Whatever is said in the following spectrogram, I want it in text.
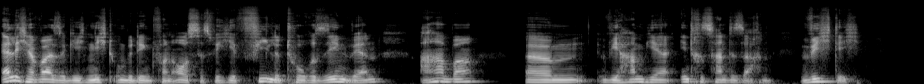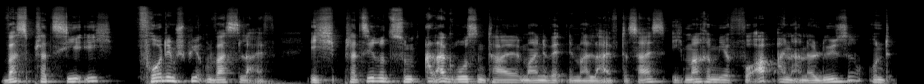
Ehrlicherweise gehe ich nicht unbedingt von aus, dass wir hier viele Tore sehen werden, aber ähm, wir haben hier interessante Sachen. Wichtig, was platziere ich vor dem Spiel und was live? Ich platziere zum allergroßen Teil meine Wetten immer live. Das heißt, ich mache mir vorab eine Analyse und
